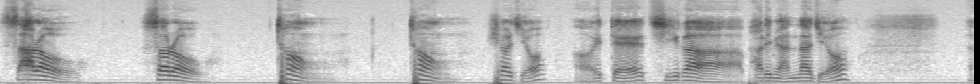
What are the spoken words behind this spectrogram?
sorrow, sorrow. tongue, tongue, 혀죠. 어, 이때 지가 발음이 안 나죠. 어,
